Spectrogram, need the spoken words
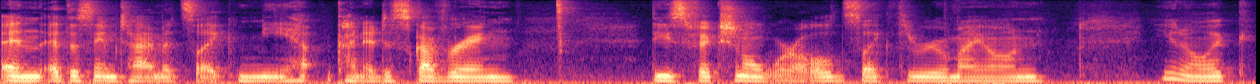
and at the same time it's like me kind of discovering these fictional worlds like through my own you know like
